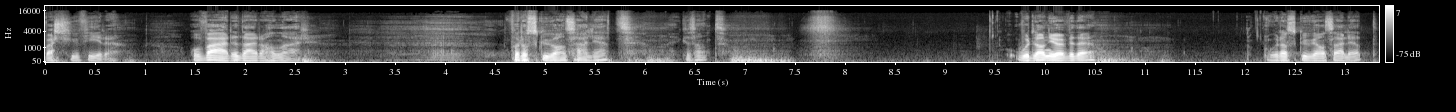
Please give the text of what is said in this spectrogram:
vers 24. Å være der han er. For å skue hans herlighet. Ikke sant? Hvordan gjør vi det? Hvordan skuer vi hans herlighet?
